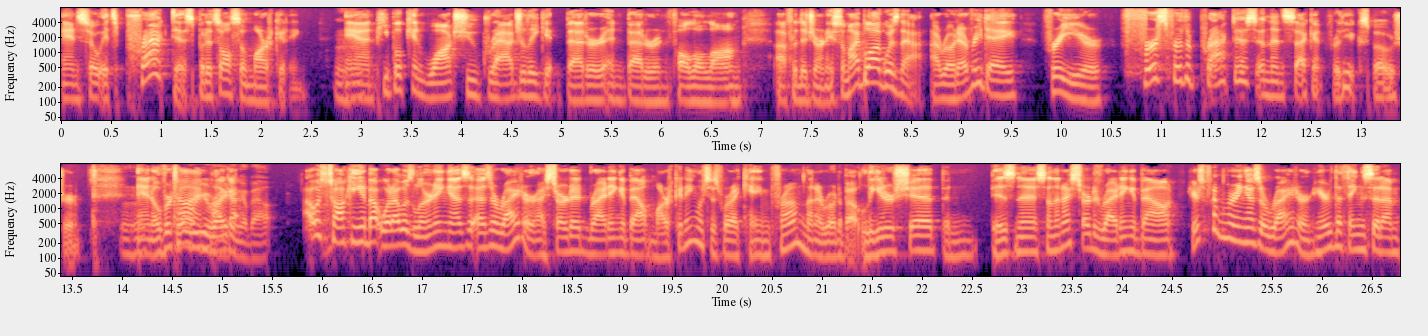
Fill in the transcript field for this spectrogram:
and so it's practice, but it's also marketing. Mm-hmm. And people can watch you gradually get better and better and follow along uh, for the journey. So my blog was that I wrote every day for a year, first for the practice and then second for the exposure. Mm-hmm. And over time, what were you writing I got, about? I was talking about what I was learning as as a writer. I started writing about marketing, which is where I came from. Then I wrote about leadership and business, and then I started writing about here's what I'm learning as a writer, and here are the things that I'm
